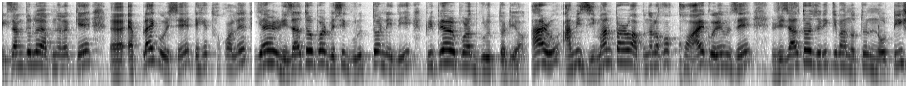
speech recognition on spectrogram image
এক্সামটোলৈ আপোনালোকে এপ্লাই কৰিছে, তেখেতসকলে ইয়াৰ ৰিজাল্টৰ ওপৰত বেছি গুৰুত্ব নিদি প্ৰিপেয়াৰৰ ওপৰত গুৰুত্ব দিয়ক। আৰু আমি যিমান পাৰোঁ আপোনালোকক সহায় কৰিম যে ৰিজাল্টৰ যদি কিবা নতুন ন'টিছ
